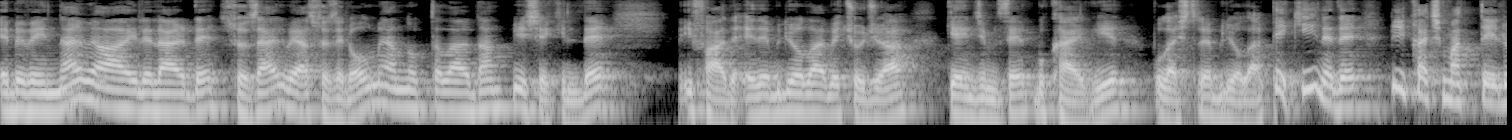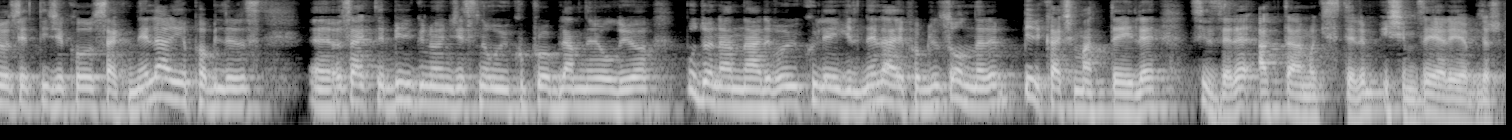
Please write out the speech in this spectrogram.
ebeveynler ve ailelerde sözel veya sözel olmayan noktalardan bir şekilde ifade edebiliyorlar ve çocuğa, gencimize bu kaygıyı bulaştırabiliyorlar. Peki yine de birkaç maddeyle özetleyecek olursak neler yapabiliriz? Ee, özellikle bir gün öncesinde uyku problemleri oluyor. Bu dönemlerde ve uykuyla ilgili neler yapabiliriz onları birkaç maddeyle sizlere aktarmak isterim. İşimize yarayabilir.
